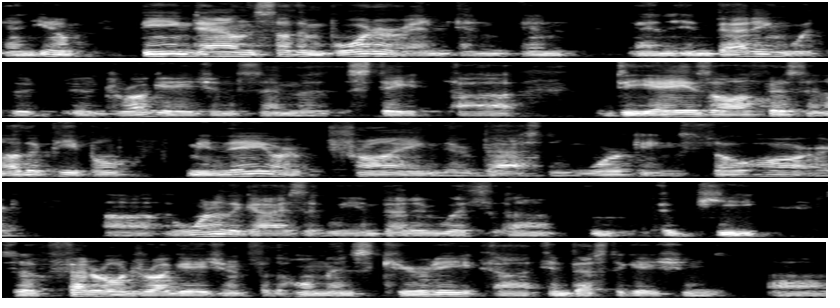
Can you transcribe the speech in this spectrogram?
And you know being down the southern border and and and and embedding with the, drug agents and the state uh, DA's office and other people I mean they are trying their best and working so hard. Uh, one of the guys that we embedded with uh, he He's a federal drug agent for the Homeland Security uh, Investigations uh,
